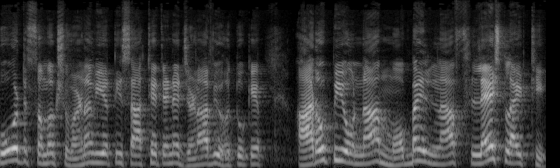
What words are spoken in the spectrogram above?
કોર્ટ સમક્ષ વર્ણવી હતી. સાથે તેણે જણાવ્યું હતું કે આરોપીઓના મોબાઈલના ફ્લેશ લાઇટથી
